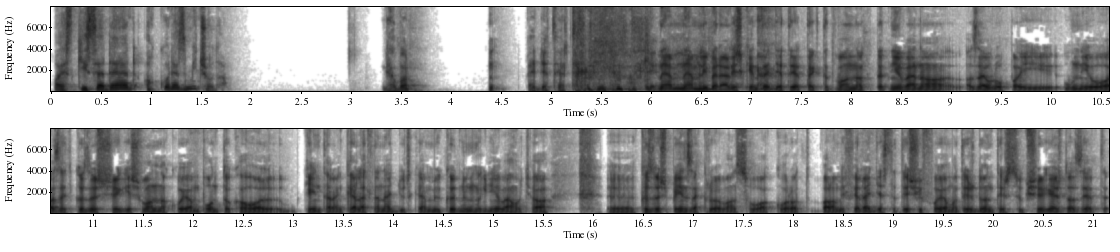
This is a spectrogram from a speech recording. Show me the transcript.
Ha ezt kiszeded, akkor ez micsoda? Gábor? Egyetértek. okay. nem, nem liberálisként egyetértek. Tehát vannak, tehát nyilván a, az Európai Unió az egy közösség, és vannak olyan pontok, ahol kénytelen kelletlen együtt kell működnünk, meg nyilván, hogyha közös pénzekről van szó, akkor ott valamiféle egyeztetési folyamat és döntés szükséges, de azért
